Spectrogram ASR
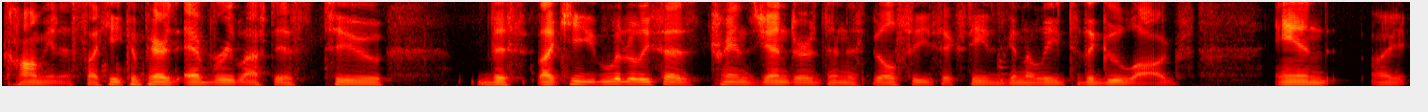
communists. Like he compares every leftist to this like he literally says transgenders in this bill C16 is going to lead to the gulags. And like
